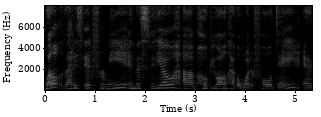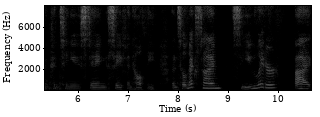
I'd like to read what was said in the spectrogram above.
Well, that is it for me in this video. Um, hope you all have a wonderful day and continue staying safe and healthy. Until next time, see you later. Bye.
